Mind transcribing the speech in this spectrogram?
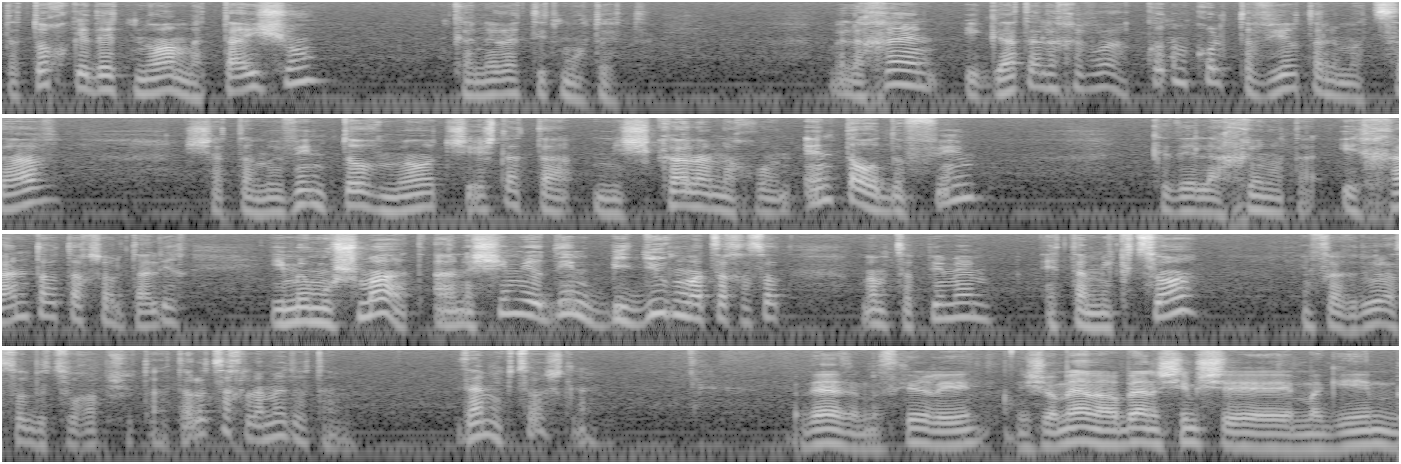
אתה תוך כדי תנועה מתישהו כנראה תתמוטט. ולכן הגעת לחברה, קודם כל תביא אותה למצב שאתה מבין טוב מאוד שיש לה את המשקל הנכון, אין את העודפים כדי להכין אותה. הכנת אותה עכשיו לתהליך, היא ממושמעת, האנשים יודעים בדיוק מה צריך לעשות, מה מצפים מהם, את המקצוע הם כבר ידעו לעשות בצורה פשוטה. אתה לא צריך ללמד אותם, זה המקצוע שלהם. אתה יודע, זה מזכיר לי, אני שומע מהרבה אנשים שמגיעים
